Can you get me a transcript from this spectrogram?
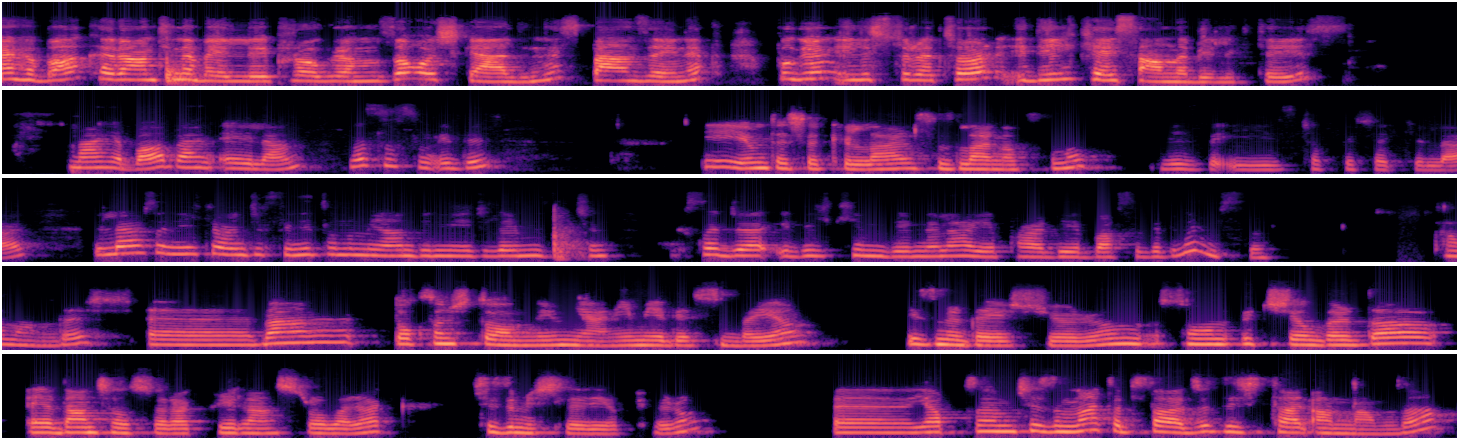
Merhaba, Karantina Belleği programımıza hoş geldiniz. Ben Zeynep. Bugün illüstratör İdil Keysan'la birlikteyiz. Merhaba, ben Eylem. Nasılsın İdil? İyiyim, teşekkürler. Sizler nasılsınız? Biz de iyiyiz, çok teşekkürler. Dilersen ilk önce seni tanımayan dinleyicilerimiz için kısaca İdil kimdir, neler yapar diye bahsedebilir misin? Tamamdır. Ee, ben 93 doğumluyum, yani 27 yaşındayım. İzmir'de yaşıyorum. Son 3 yıldır da evden çalışarak, freelancer olarak çizim işleri yapıyorum. E, yaptığım çizimler tabii sadece dijital anlamda.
